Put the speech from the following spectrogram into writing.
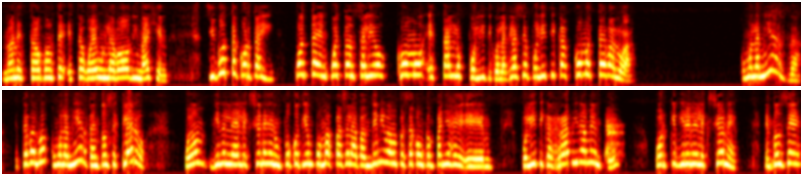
no han estado con usted, esta weá es un lavado de imagen. Si vos te corta ahí, ¿cuántas encuestas han salido? ¿Cómo están los políticos? La clase política, ¿cómo está evaluada? Como la mierda, está evaluada como la mierda. Entonces, claro, weón, vienen las elecciones en un poco tiempo más, pasa la pandemia y vamos a empezar con campañas eh, eh políticas rápidamente porque vienen elecciones. Entonces,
